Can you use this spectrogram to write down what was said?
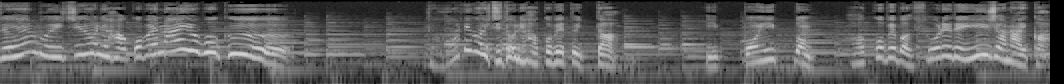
全部一度に運べないよ、僕。誰が一度に運べと言った？一本一本運べばそれでいいじゃないか。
